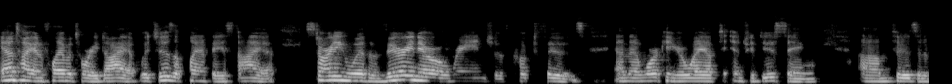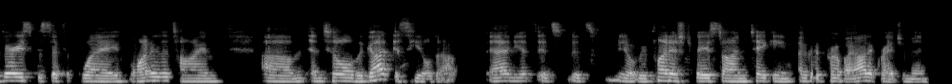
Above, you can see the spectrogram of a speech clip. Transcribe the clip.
anti-inflammatory diet, which is a plant-based diet, starting with a very narrow range of cooked foods, and then working your way up to introducing um, foods in a very specific way, one at a time, um, until the gut is healed up. And it, it's it's you know replenished based on taking a good probiotic regimen,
